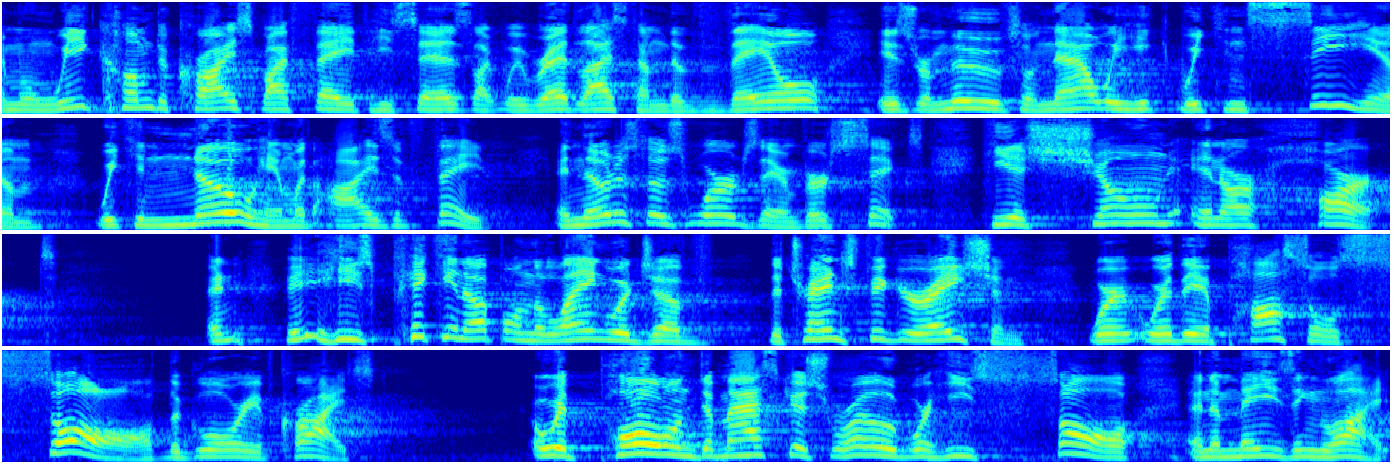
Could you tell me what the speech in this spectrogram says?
And when we come to Christ by faith, he says, like we read last time, the veil is removed. So now we, we can see him, we can know him with eyes of faith. And notice those words there in verse 6 He is shone in our heart. And he's picking up on the language of the transfiguration, where, where the apostles saw the glory of Christ. Or with Paul on Damascus Road, where he saw an amazing light.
